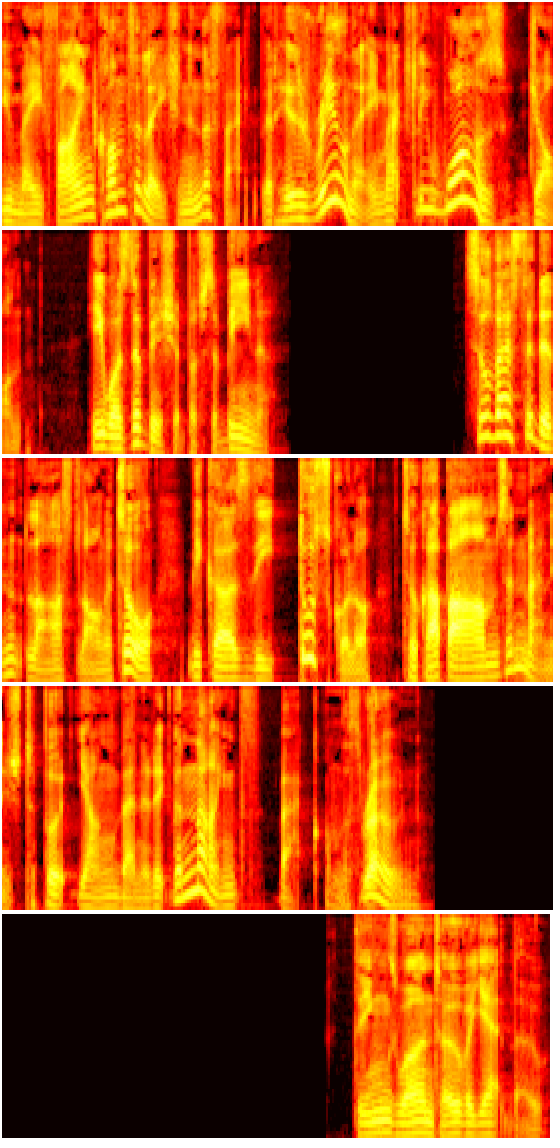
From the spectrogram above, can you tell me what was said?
you may find consolation in the fact that his real name actually was John. He was the Bishop of Sabina. Sylvester didn't last long at all because the Tuscolo took up arms and managed to put young Benedict IX back on the throne. Things weren't over yet, though.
